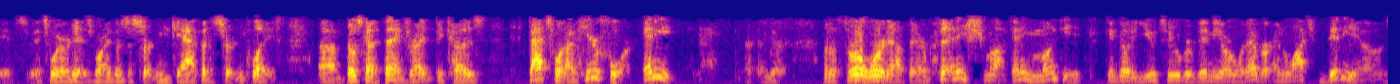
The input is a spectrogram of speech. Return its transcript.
it's it's where it is, why there's a certain gap in a certain place, um, those kind of things, right? Because that's what I'm here for. Any, I'm going to throw a word out there, but any schmuck, any monkey can go to YouTube or Vimeo or whatever and watch videos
